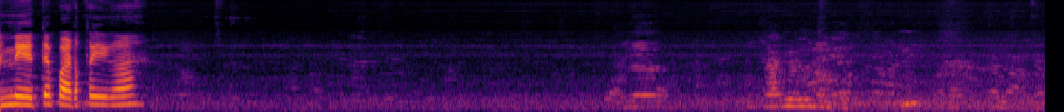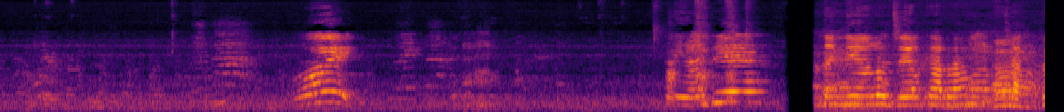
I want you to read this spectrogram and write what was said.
ఎన్ని అయితే పడతాయిగా? ధనియాలు జీలకర్ర చెక్క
